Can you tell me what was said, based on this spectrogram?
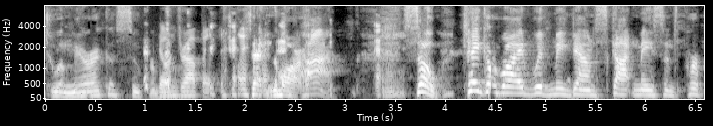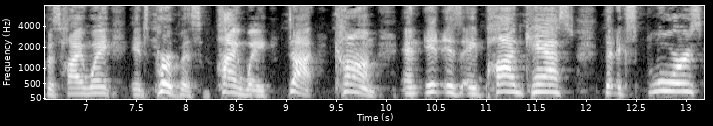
to America Superman. Don't drop it. Setting the bar high. So take a ride with me down Scott Mason's Purpose Highway. It's purposehighway.com. And it is a podcast that explores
